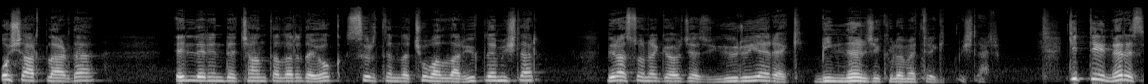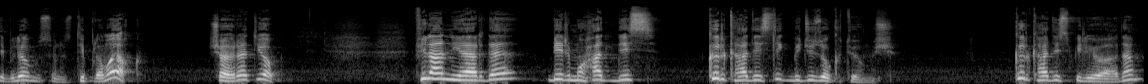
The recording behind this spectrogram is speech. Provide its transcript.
O şartlarda ellerinde çantaları da yok. Sırtında çuvallar yüklemişler. Biraz sonra göreceğiz. Yürüyerek binlerce kilometre gitmişler. Gittiği neresi biliyor musunuz? Diploma yok. Şöhret yok. Filan yerde bir muhaddis 40 hadislik bir cüz okutuyormuş. 40 hadis biliyor adam.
